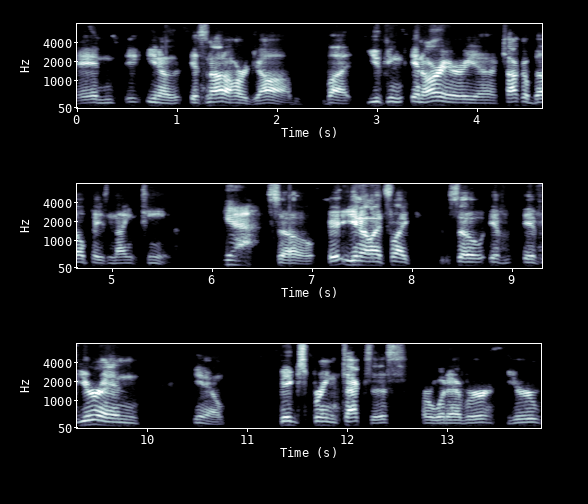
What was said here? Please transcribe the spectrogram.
and you know, it's not a hard job, but you can in our area, Taco Bell pays nineteen. Yeah. So you know, it's like so if if you're in, you know, Big Spring, Texas, or whatever, your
